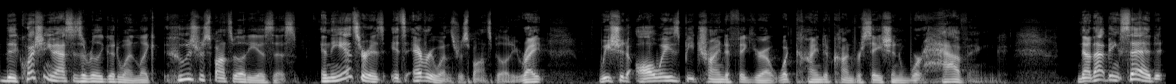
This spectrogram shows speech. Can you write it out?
the question you asked is a really good one. Like, whose responsibility is this? And the answer is it's everyone's responsibility, right? We should always be trying to figure out what kind of conversation we're having. Now, that being said,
